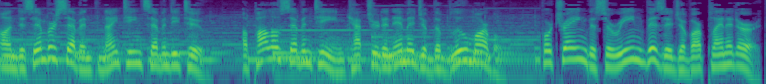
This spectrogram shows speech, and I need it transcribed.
On December 7, 1972, Apollo 17 captured an image of the blue marble, portraying the serene visage of our planet Earth.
